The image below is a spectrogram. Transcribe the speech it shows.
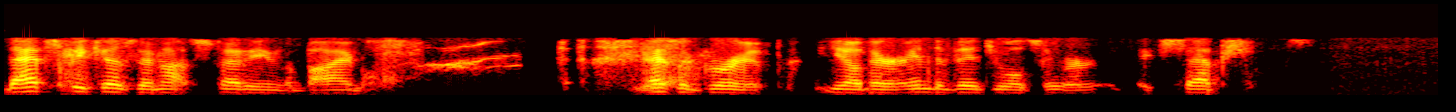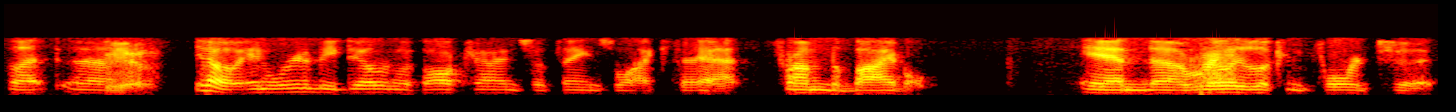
that's because they're not studying the Bible as a group. You know, there are individuals who are exceptions. But, uh, yeah. you know, and we're going to be dealing with all kinds of things like that from the Bible. And uh, really looking forward to it.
